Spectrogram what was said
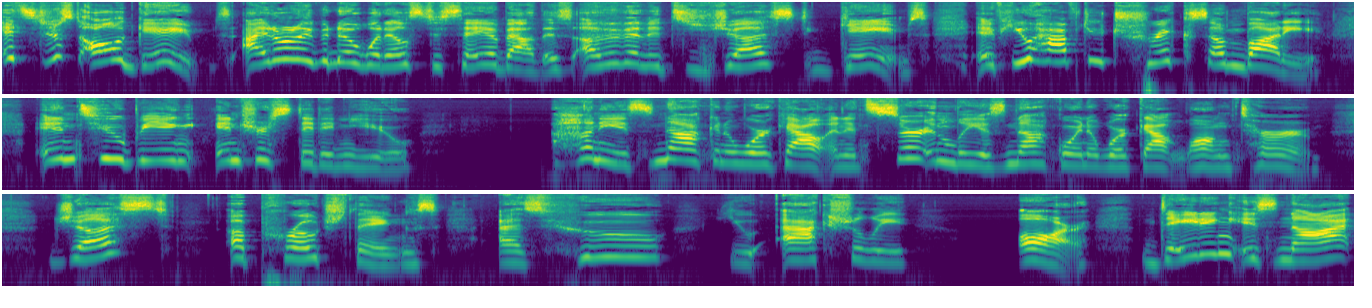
It's just all games. I don't even know what else to say about this other than it's just games. If you have to trick somebody into being interested in you, honey, it's not going to work out and it certainly is not going to work out long term. Just approach things as who you actually are. Dating is not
